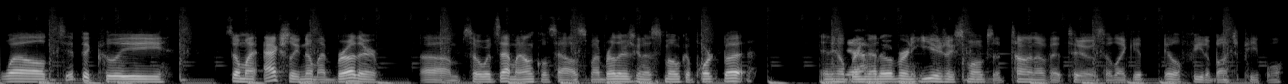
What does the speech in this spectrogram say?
well, typically, so my actually no, my brother. Um, so it's at my uncle's house. My brother's gonna smoke a pork butt, and he'll bring that over, and he usually smokes a ton of it too. So like it, it'll feed a bunch of people.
